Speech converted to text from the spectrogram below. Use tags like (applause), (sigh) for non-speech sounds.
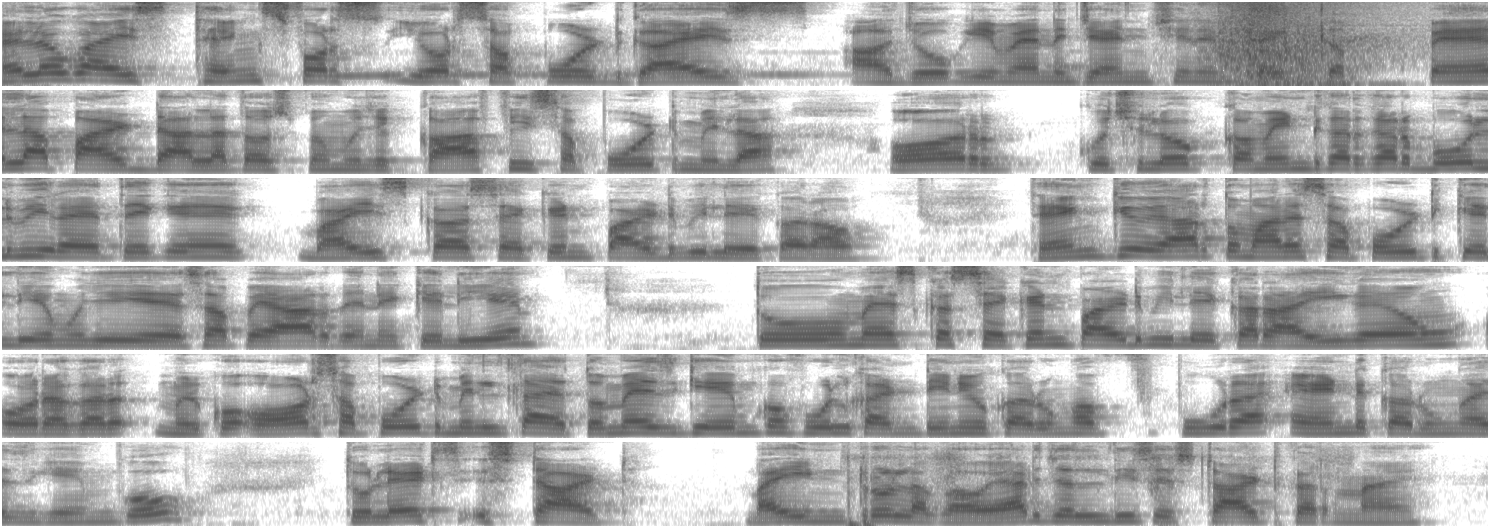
Hello guys thanks for your support guys जो कि मैंने जेंशन इम्पैक्ट का पहला पार्ट डाला था, उसमें मुझे काफ़ी सपोर्ट मिला। और कुछ लोग कमेंट कर कर बोल भी रहे थे कि, भाई, इसका सेकंड पार्ट भी लेकर आओ। थैंक यू यार तुम्हारे सपोर्ट के लिए, मुझे ये ऐसा प्यार देने के लिए। तो मैं इसका सेकंड पार्ट भी लेकर आ ही गया हूँ। और अगर मेरे को और सपोर्ट मिलता है तो मैं इस गेम को फुल कंटिन्यू करूँगा पूरा एंड करूँगा इस गेम को। तो लेट्स स्टार्ट भाई इंट्रो लगाओ यार, जल्दी से स्टार्ट करना है।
